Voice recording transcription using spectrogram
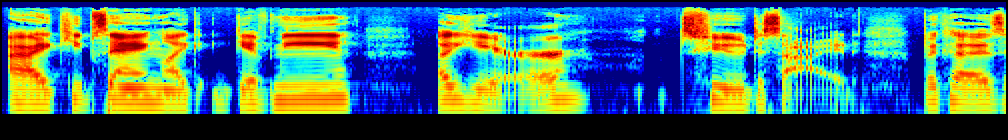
I keep saying like give me a year to decide because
